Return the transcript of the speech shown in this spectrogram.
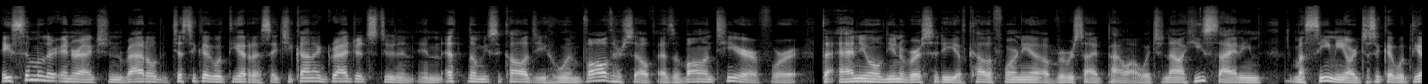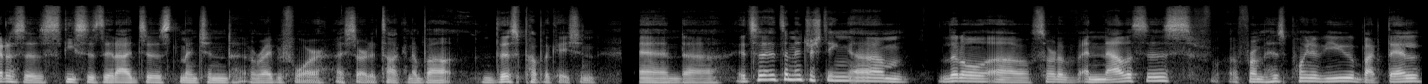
A similar interaction rattled Jessica Gutierrez, a Chicana graduate student in ethnomusicology who involved herself as a volunteer for the annual University of California of Riverside powwow, which now he's citing Massini or Jessica Gutierrez's thesis that I just mentioned right before I started talking about this publication. And uh, it's a, it's an interesting um, little uh, sort of analysis f- from his point of view. Bartel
